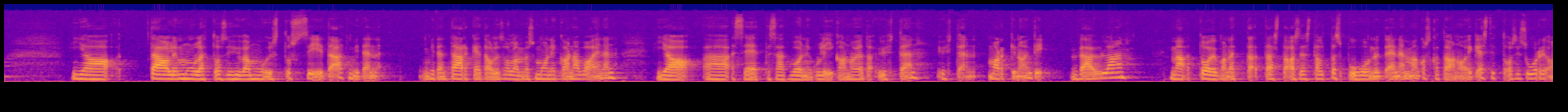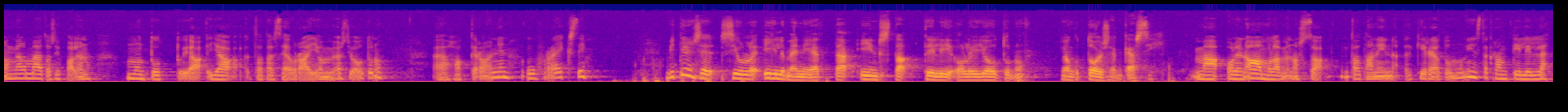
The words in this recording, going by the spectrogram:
Ja tämä oli mulle tosi hyvä muistus siitä, että miten, miten tärkeää olisi olla myös monikanavainen ja ää, se, että sä et voi niin kuin liikaa nojata yhteen, yhteen markkinointiväylään. Mä toivon, että tästä asiasta alettaisiin puhua nyt enemmän, koska tämä on oikeasti tosi suuri ongelma ja tosi paljon mun tuttuja ja tota, seuraajia on myös joutunut ää, hakkeroinnin uhreiksi. Miten se sinulle ilmeni, että Insta-tili oli joutunut jonkun toisen käsiin? Mä olin aamulla menossa tota niin, kirjautumaan mun Instagram-tilille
